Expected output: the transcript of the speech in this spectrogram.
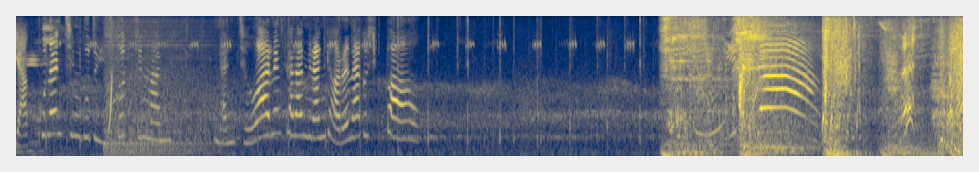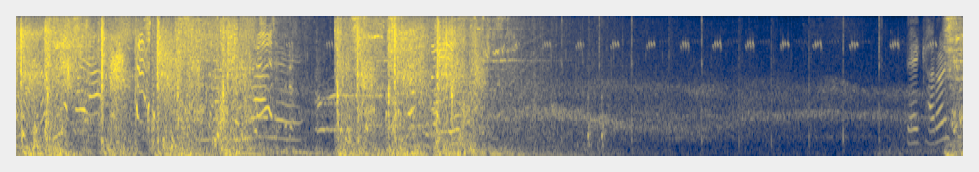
약혼한 친구도 있었지만 난 좋아하는 사람이랑 결혼하고 싶어. 내 결혼식은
